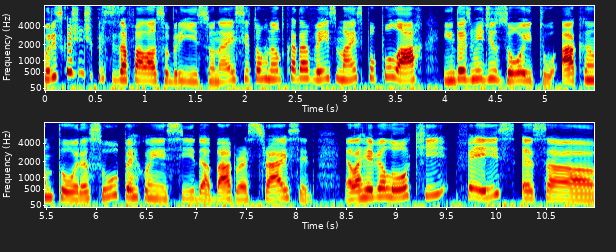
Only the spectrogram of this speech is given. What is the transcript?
Por isso que a gente precisa falar sobre isso, né? E se tornando cada vez mais popular. Em 2018, a cantora super conhecida Barbara Streisand, ela revelou que fez essa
